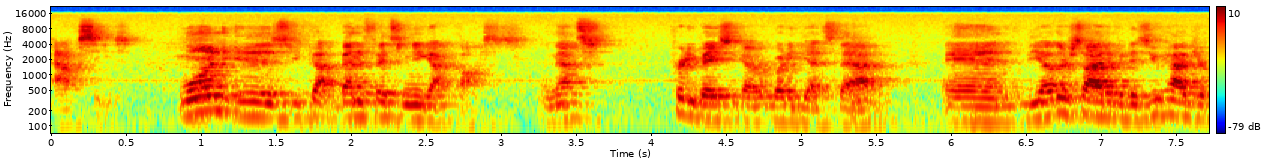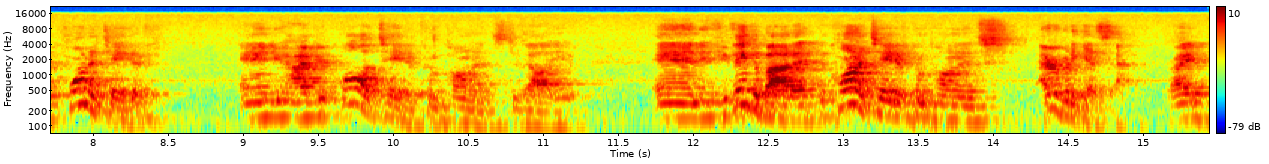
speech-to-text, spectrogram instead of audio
axes. One is you've got benefits and you got costs. And that's pretty basic, everybody gets that. And the other side of it is you have your quantitative and you have your qualitative components to value. And if you think about it, the quantitative components, everybody gets that, right?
